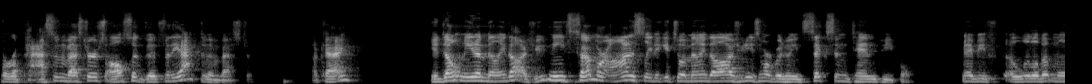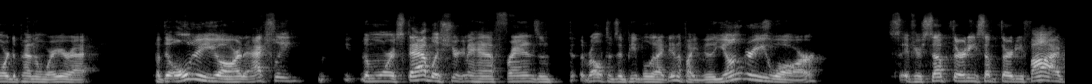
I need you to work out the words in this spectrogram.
For a passive investor, it's also good for the active investor. Okay. You don't need a million dollars. You need somewhere, honestly, to get to a million dollars, you need somewhere between six and 10 people, maybe a little bit more, depending on where you're at. But the older you are, the actually, the more established you're going to have friends and relatives and people that identify you. The younger you are, if you're sub 30, sub 35,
